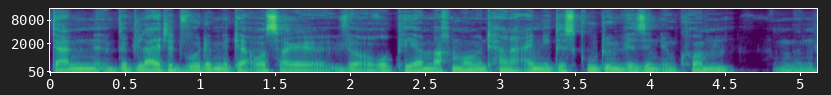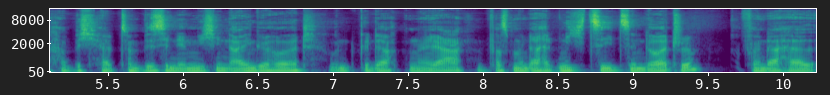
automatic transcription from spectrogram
dann begleitet wurde mit der Aussage, wir Europäer machen momentan einiges gut und wir sind im Kommen. Und dann habe ich halt so ein bisschen in mich hineingehört und gedacht, na ja, was man da halt nicht sieht, sind Deutsche. Von daher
